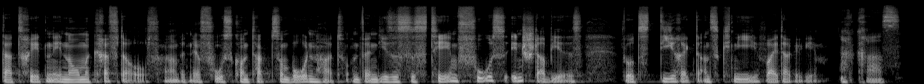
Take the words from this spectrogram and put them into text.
da treten enorme Kräfte auf, ja, wenn der Fuß Kontakt zum Boden hat. Und wenn dieses System Fuß instabil ist, wird es direkt ans Knie weitergegeben. Ach krass.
